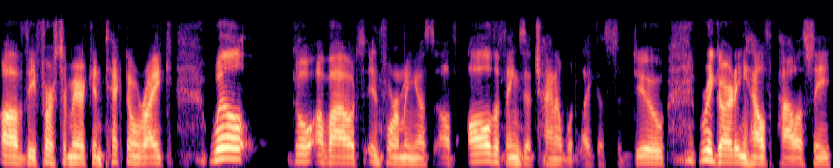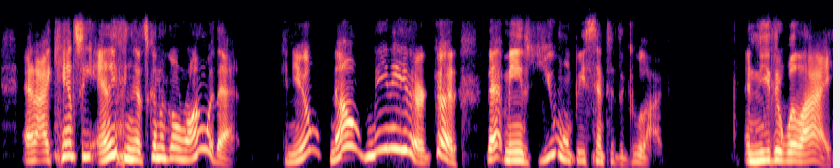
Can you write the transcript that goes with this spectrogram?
of the first American Techno Reich will go about informing us of all the things that China would like us to do regarding health policy. And I can't see anything that's going to go wrong with that. Can you? No, me neither. Good. That means you won't be sent to the gulag, and neither will I,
